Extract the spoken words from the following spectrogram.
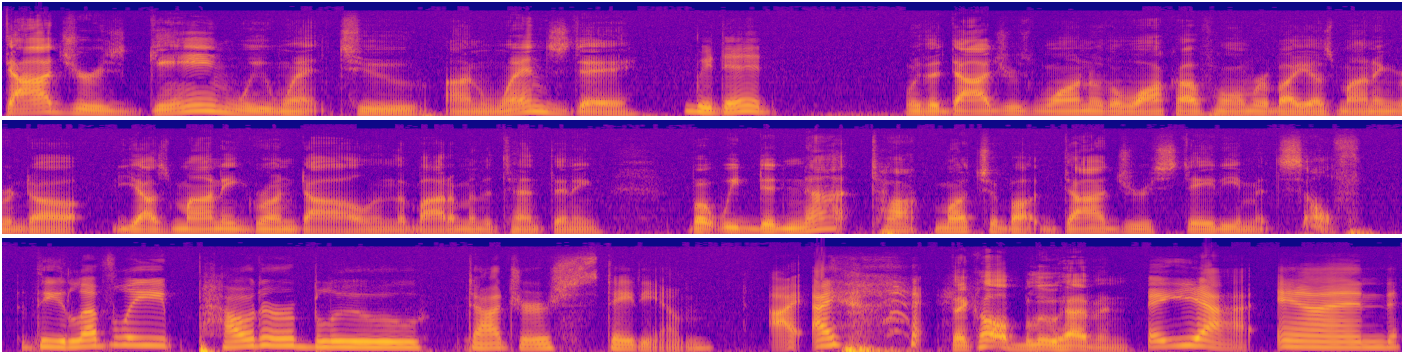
Dodgers game we went to on Wednesday, We did. Where the Dodgers won with a walk-off homer by Yasmani Grandal, Yasmani Grandal in the bottom of the tenth inning. But we did not talk much about Dodger Stadium itself. The lovely powder blue Dodgers Stadium. I, I They call it Blue Heaven. Uh, yeah, and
